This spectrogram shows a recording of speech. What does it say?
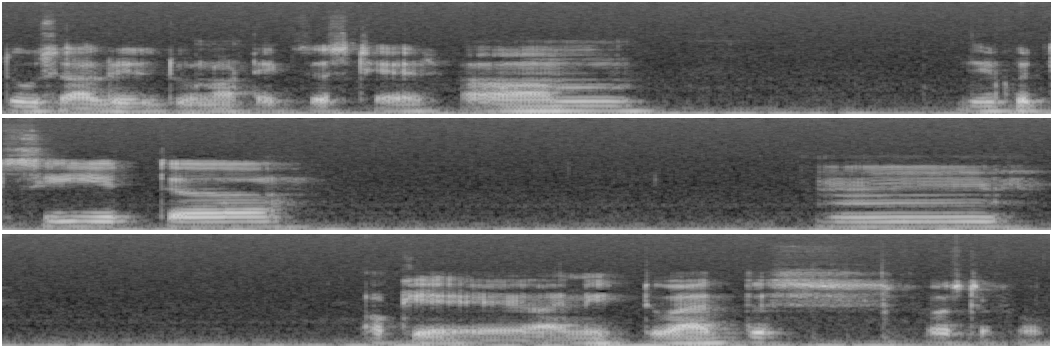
two salaries do not exist here. Um you could see it uh, mm, okay I need to add this first of all.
